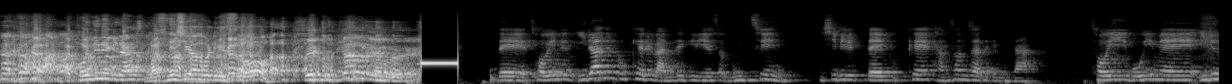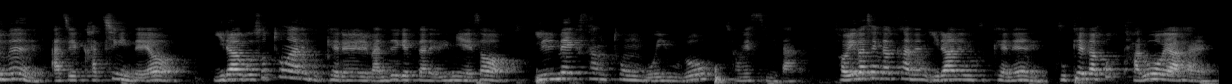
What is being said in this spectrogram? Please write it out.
아, 본인이 그냥 아, 3시간 걸리겠어. 왜 긴장을 해요? 왜? 네, 저희는 일하는 국회를 만들기 위해서 뭉친 21대 국회 당선자들입니다. 저희 모임의 이름은 아직 가칭인데요. 일하고 소통하는 국회를 만들겠다는 의미에서 일맥상통 모임으로 정했습니다. 저희가 생각하는 일하는 국회는 국회가 꼭 다루어야 할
